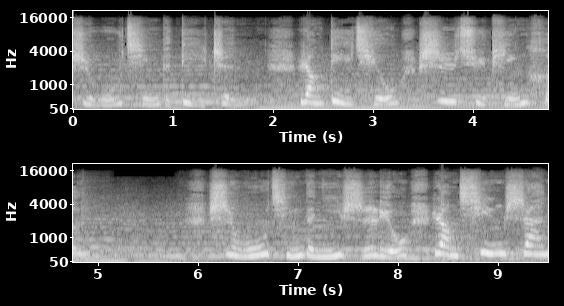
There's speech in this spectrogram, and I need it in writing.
是无情的地震，让地球失去平衡；是无情的泥石流，让青山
